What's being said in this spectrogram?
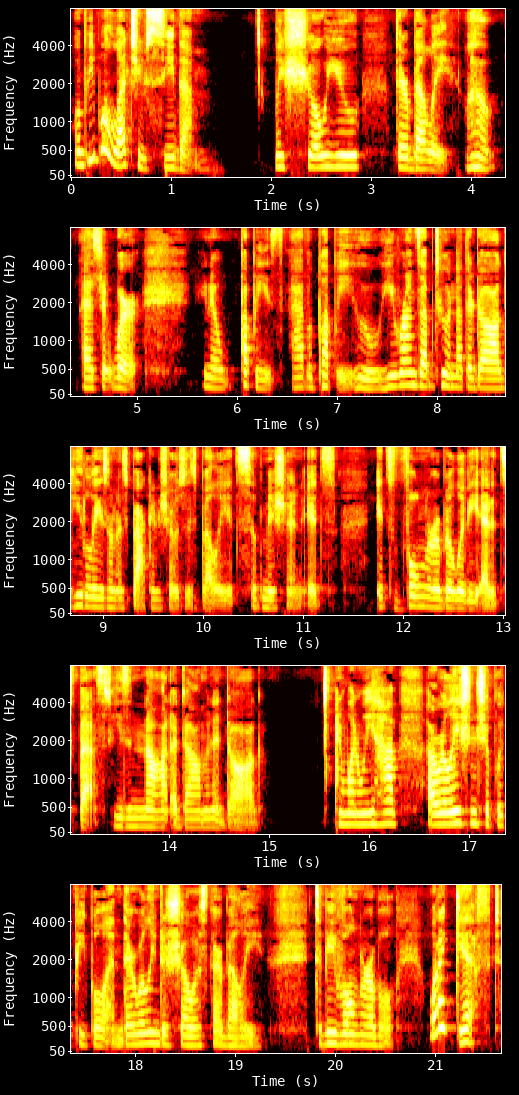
When people let you see them, they show you their belly, as it were. You know, puppies. I have a puppy who he runs up to another dog, he lays on his back and shows his belly. It's submission. It's it's vulnerability at its best. He's not a dominant dog. And when we have a relationship with people and they're willing to show us their belly, to be vulnerable, what a gift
